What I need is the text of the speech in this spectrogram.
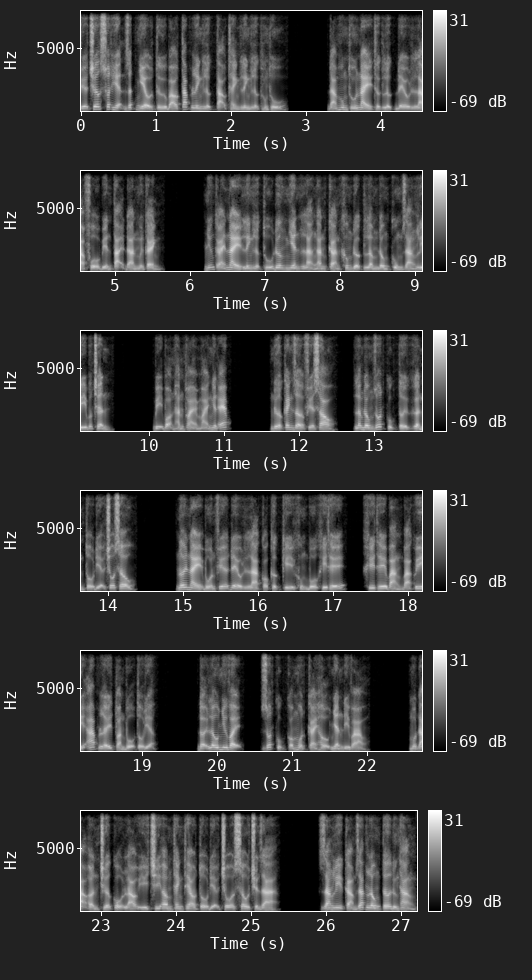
phía trước xuất hiện rất nhiều từ báo táp linh lực tạo thành linh lực hung thú. Đám hung thú này thực lực đều là phổ biến tại đan nguyên cảnh. Những cái này linh lực thú đương nhiên là ngăn cản không được lâm đông cùng giang ly bước chân. Bị bọn hắn thoải mái nghiên ép. Nửa canh giờ phía sau, lâm đông rốt cục tới gần tổ địa chỗ sâu. Nơi này bốn phía đều là có cực kỳ khủng bố khí thế khí thế bảng bạc uy áp lấy toàn bộ tổ địa. Đợi lâu như vậy, rốt cục có một cái hậu nhân đi vào. Một đạo ẩn chứa cổ lao ý chí âm thanh theo tổ địa chỗ sâu truyền ra. Giang ly cảm giác lông tơ đứng thẳng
